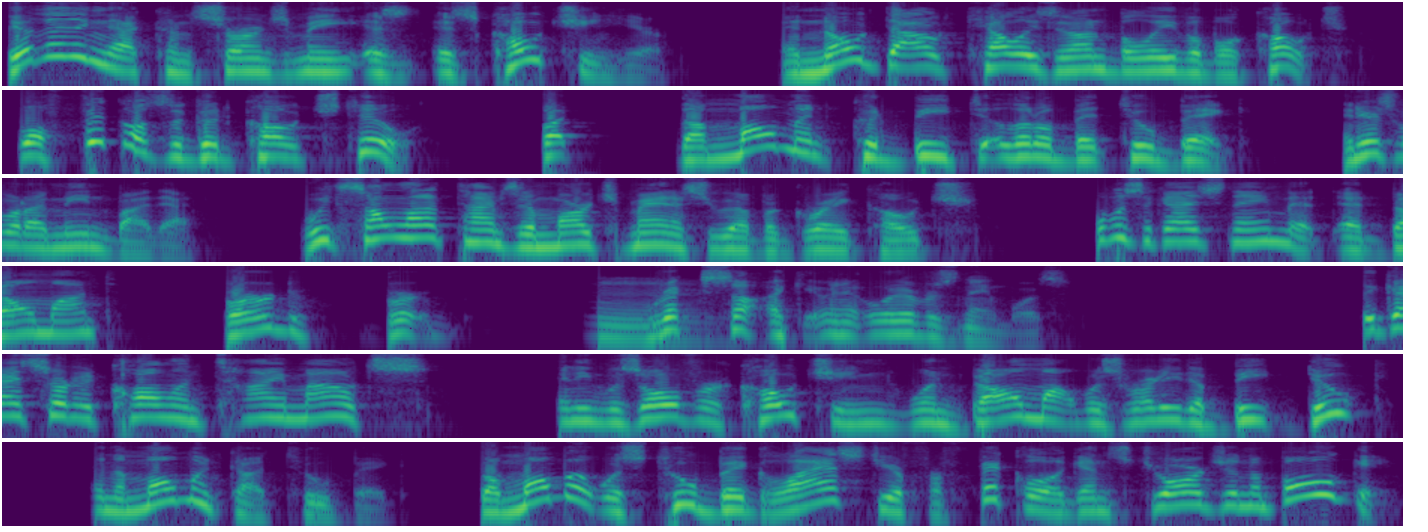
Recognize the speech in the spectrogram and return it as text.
The other thing that concerns me is, is coaching here. And no doubt Kelly's an unbelievable coach. Well, Fickell's a good coach too, but the moment could be a little bit too big. And here's what I mean by that. We saw a lot of times in March Madness, you have a great coach. What was the guy's name at, at Belmont? Byrd? Byrd hmm. Rick, Su- whatever his name was. The guy started calling timeouts, and he was over coaching when Belmont was ready to beat Duke, and the moment got too big. The moment was too big last year for Fickell against Georgia in the bowl game.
